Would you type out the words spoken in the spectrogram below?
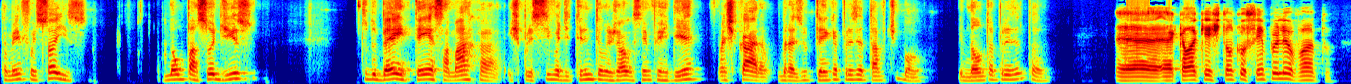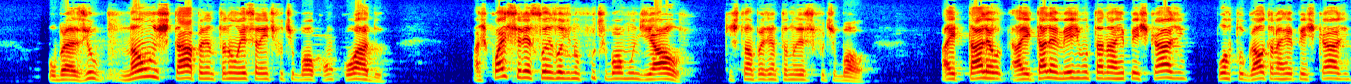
também foi só isso. Não passou disso. Tudo bem, tem essa marca expressiva de 31 jogos sem perder, mas cara, o Brasil tem que apresentar futebol e não tá apresentando. É, é aquela questão que eu sempre levanto. O Brasil não está apresentando um excelente futebol, concordo. Mas quais seleções hoje no futebol mundial que estão apresentando esse futebol? A Itália, a Itália mesmo está na repescagem, Portugal está na repescagem.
